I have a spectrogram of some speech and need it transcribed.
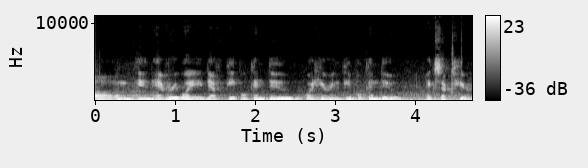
um, in every way, deaf people can do what hearing people can do, except here.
